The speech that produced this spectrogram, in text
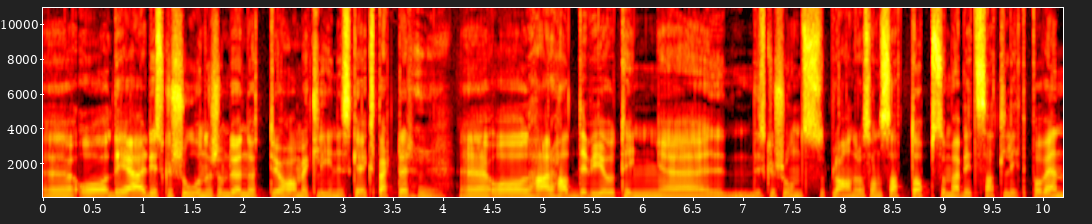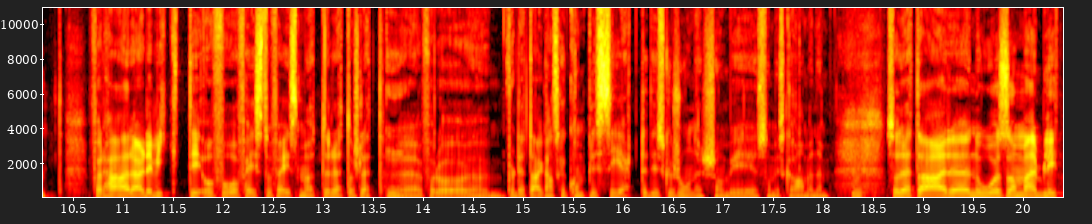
Uh, og Det er diskusjoner som du er nødt til å ha med kliniske eksperter. Mm. Uh, og Her hadde vi jo ting, uh, diskusjonsplaner og sånn satt opp som er blitt satt litt på vent. For her er det viktig å få face-to-face-møter, rett og slett. Mm. For, å, for, dette er ganske kompliserte diskusjoner som vi, som vi skal ha med dem. Mm. Så dette er noe som er blitt,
